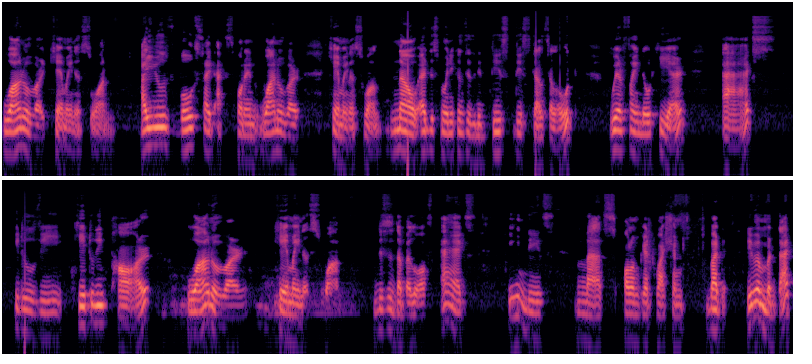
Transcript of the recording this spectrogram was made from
1 over k minus 1. I use both side exponent 1 over k minus 1 now at this point you can see that this this cancel out. We'll find out here x it will be k to the power 1 over k minus 1 this is the value of x in this maths olympiad question. But remember that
